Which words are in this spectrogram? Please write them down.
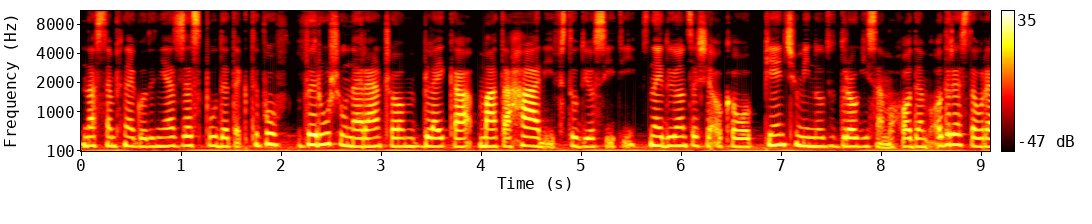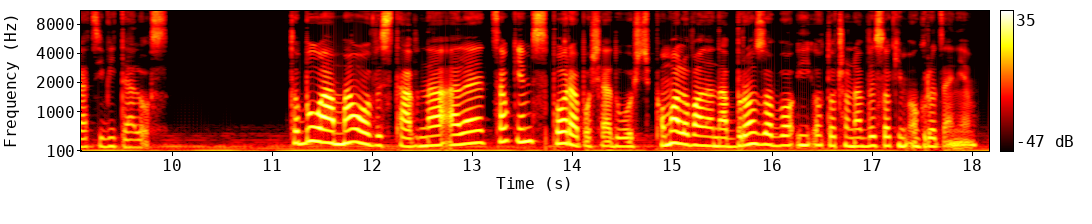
Następnego dnia zespół detektywów wyruszył na rancho Blake'a Matahari w Studio City, znajdujące się około 5 minut drogi samochodem od restauracji Vitelos. To była mało wystawna, ale całkiem spora posiadłość, pomalowana na brązowo i otoczona wysokim ogrodzeniem.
